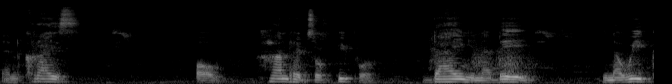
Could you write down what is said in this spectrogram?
and cries of hundreds of people dying in a day, in a week,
